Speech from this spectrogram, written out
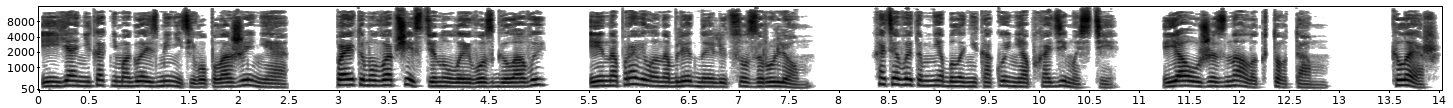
и я никак не могла изменить его положение, поэтому вообще стянула его с головы и направила на бледное лицо за рулем. Хотя в этом не было никакой необходимости. Я уже знала, кто там. Клэр.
